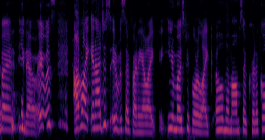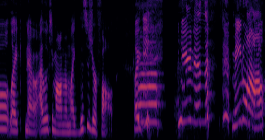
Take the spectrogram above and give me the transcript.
but you know, it was. I'm like, and I just it was so funny. I like, you know, most people are like, oh, my mom's so critical. Like, no, I looked at mom. I'm like, this is your fault. Like. Uh, you did this. Meanwhile,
